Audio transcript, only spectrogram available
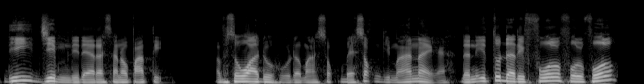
di gym di daerah Senopati Habis itu waduh udah masuk besok gimana ya. Dan itu dari full full full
